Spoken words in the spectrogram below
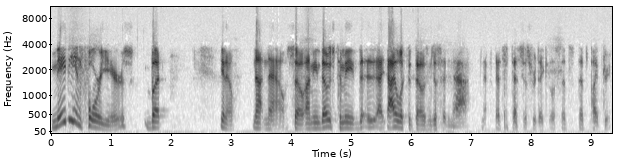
Maybe in four years, but you know, not now. So I mean, those to me, th- I, I looked at those and just said, nah, no, that's that's just ridiculous. That's that's pipe dreams.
